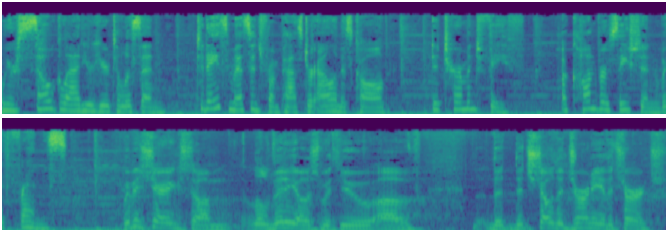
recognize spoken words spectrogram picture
We're so glad you're here to listen. Today's message from Pastor Allen is called Determined Faith A Conversation with Friends. We've been sharing some little videos with you of the, that show the journey of the church.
